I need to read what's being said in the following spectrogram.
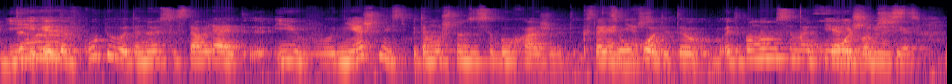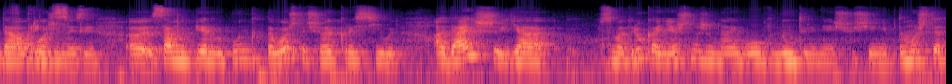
Да, и да. это в купе вот оно и составляет и внешность, потому что он за собой ухаживает. Кстати, Конечно. уход это, это по-моему, самое первое вообще. Да, ухоженность. Э, самый первый пункт того, что человек красивый. А дальше я смотрю, конечно же, на его внутренние ощущения. Потому что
